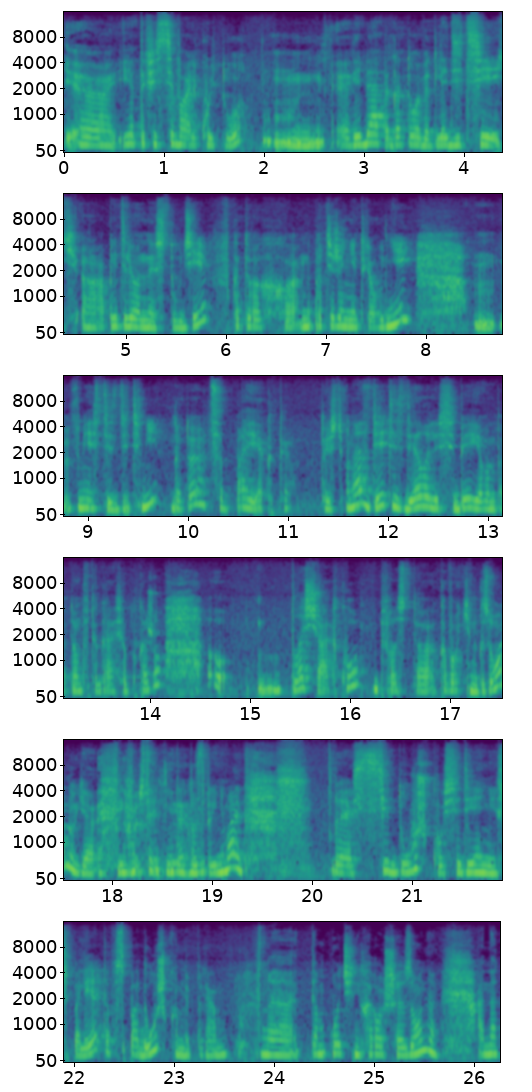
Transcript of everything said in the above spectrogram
Э, и это фестиваль культур. Ребята готовят для детей определенные студии, в которых на протяжении трех дней вместе с детьми готовятся проекты. То есть у нас дети сделали себе, я вам потом фотографию покажу, площадку, просто коворкинг-зону, я думаю, что это не так воспринимает, Э, сидушку, сиденье из палетов с подушками прям. Э, там очень хорошая зона. Она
